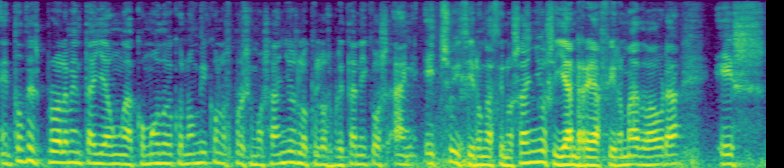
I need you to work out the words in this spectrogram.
entonces probablemente haya un acomodo económico en los próximos años. Lo que los británicos han hecho, hicieron hace unos años y han reafirmado ahora es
